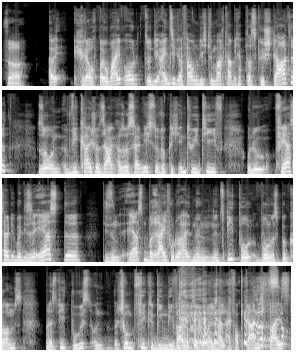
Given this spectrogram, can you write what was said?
So. Aber Ich hatte auch bei Wipeout so die einzige Erfahrung, die ich gemacht habe. Ich habe das gestartet. So, und wie Kai schon sagt, also es ist halt nicht so wirklich intuitiv. Und du fährst halt über diese erste, diesen ersten Bereich, wo du halt einen, einen Speed-Bonus bekommst oder Speed-Boost und schon fliegst du gegen die Wand, so, weil du halt einfach gar nicht Genau so. weißt,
